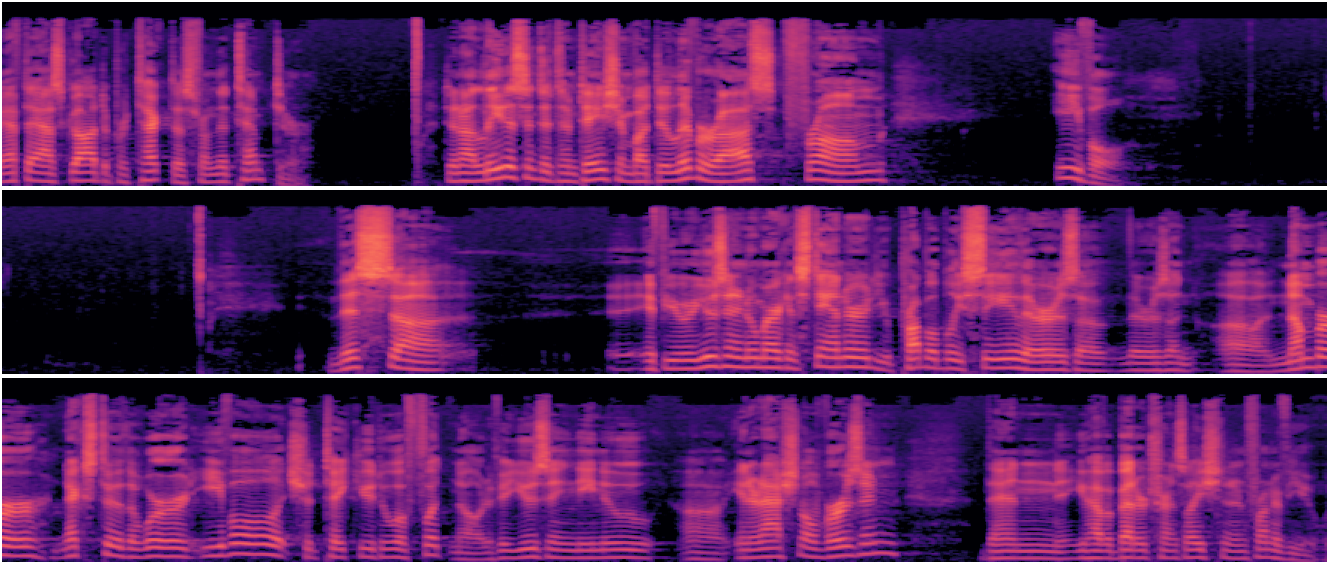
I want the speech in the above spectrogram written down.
We have to ask God to protect us from the tempter. Do not lead us into temptation, but deliver us from evil. This, uh, if you're using a New American Standard, you probably see there's a there's a, a, number next to the word evil. It should take you to a footnote. If you're using the New uh, International Version, then you have a better translation in front of you.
